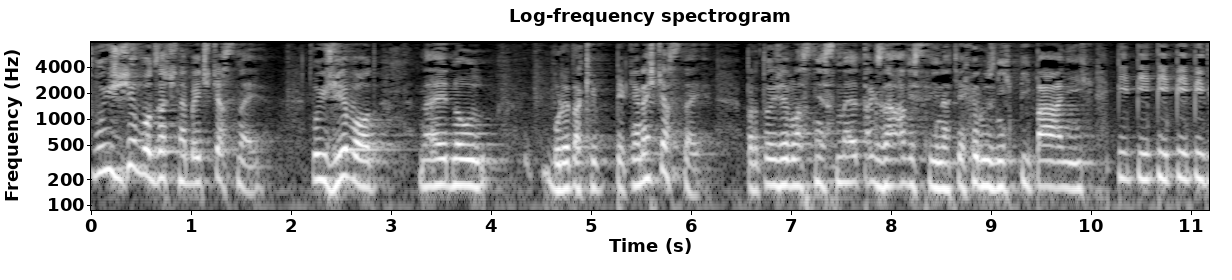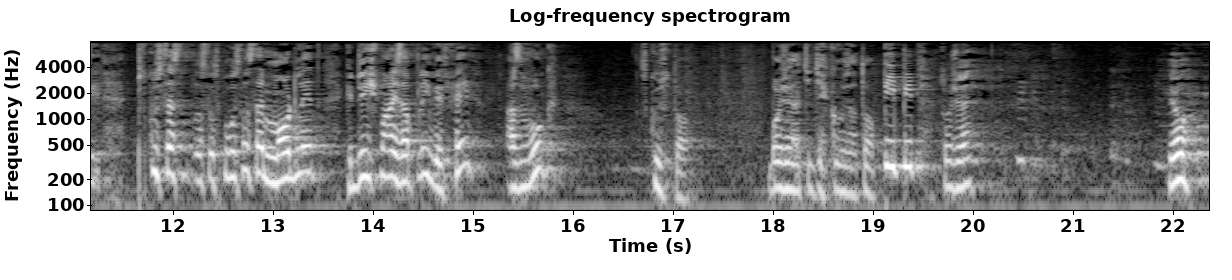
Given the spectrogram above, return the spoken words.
Tvůj život začne být šťastný. Tvůj život najednou bude taky pěkně nešťastný, protože vlastně jsme tak závislí na těch různých pípáních. Pí, pí, pí, pí, pí. Zkuste, zkuste se modlit, když máš zaplý Wi-Fi a zvuk. Zkus to. Bože, já ti děkuji za to. Píp, píp, cože? Jo?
